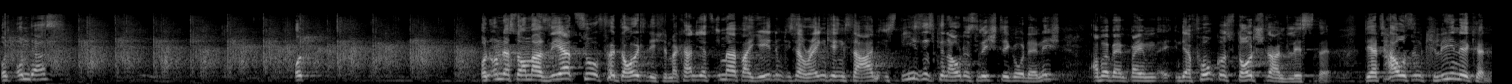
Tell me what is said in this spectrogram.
Und um das Und um das noch einmal sehr zu verdeutlichen, man kann jetzt immer bei jedem dieser Rankings sagen, ist dieses genau das Richtige oder nicht. Aber in der Fokus Deutschland-Liste der 1.000 Kliniken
